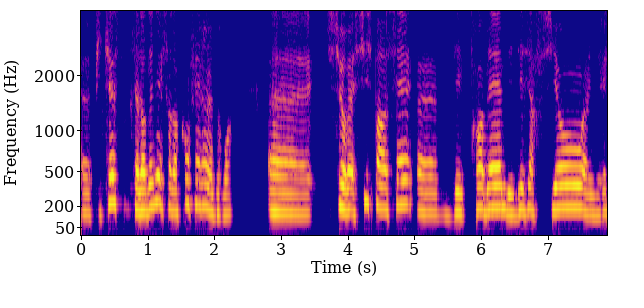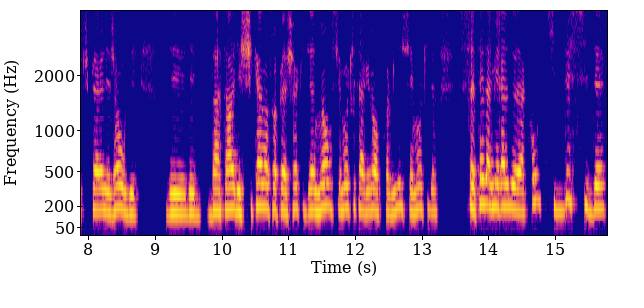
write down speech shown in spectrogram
Euh, puis que ça leur donnait, ça leur conférait un droit. Euh, sur s'il se passait des problèmes, des désertions, ils récupéraient des gens ou des, des, batailles, des chicanes entre pêcheurs qui disaient non, c'est moi qui est arrivé en premier, c'est moi qui. C'était l'amiral de la côte qui décidait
